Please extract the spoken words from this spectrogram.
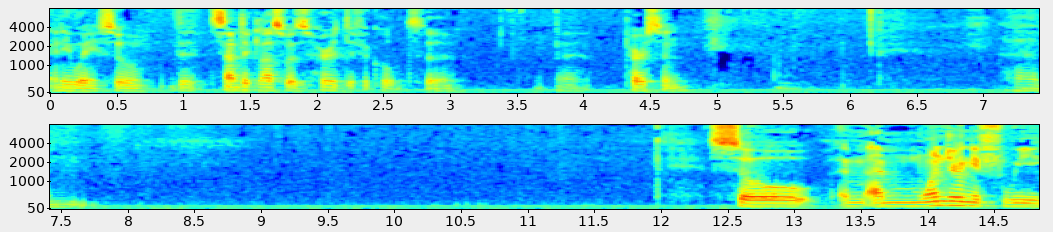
Anyway, so the Santa Claus was her difficult uh, uh, person. Um, so I'm, I'm, wondering if we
